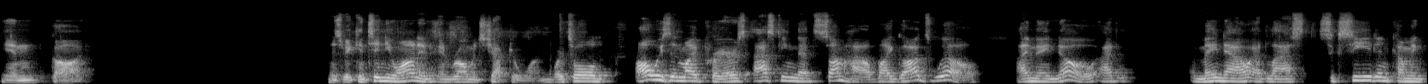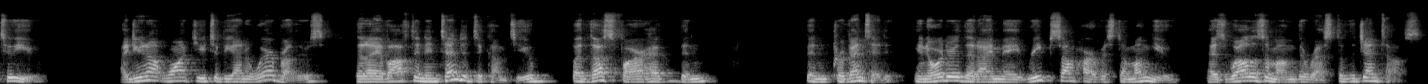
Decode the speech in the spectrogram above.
in God. As we continue on in, in, Romans chapter 1, we're told, always in my prayers, asking that somehow, by God's will, I may know at, may now at last succeed in coming to you. I do not want you to be unaware, brothers, that I have often intended to come to you, but thus far have been, been prevented, in order that I may reap some harvest among you, as well as among the rest of the Gentiles.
